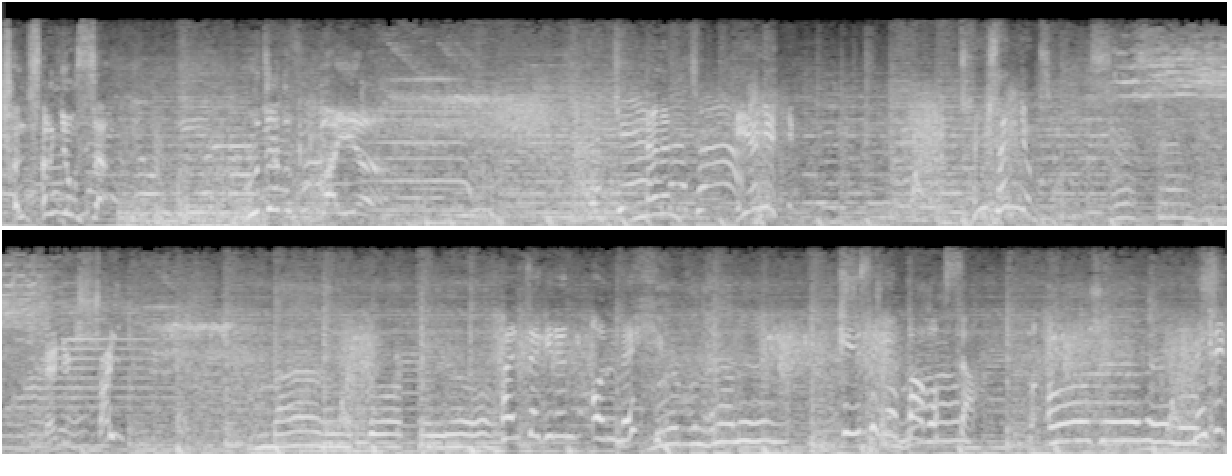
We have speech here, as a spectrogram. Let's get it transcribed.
천상용사 우자드 파이어. 나는 태양의 힘 천상용사. 매직 샤인. 반짝이는 얼음의 힘 희생의 마법사. 매직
